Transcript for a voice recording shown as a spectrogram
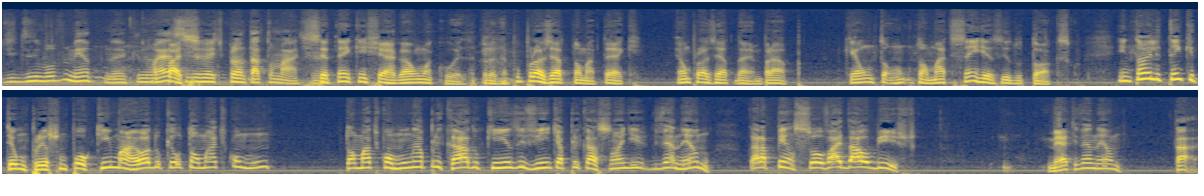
de desenvolvimento, né? Que não é Rapaz, é simplesmente plantar tomate. Você né? tem que enxergar uma coisa. Por exemplo, o projeto Tomatec é um projeto da Embrapa que é um, um, tomate sem resíduo tóxico. Então ele tem que ter um preço um pouquinho maior do que o tomate comum. O tomate comum é aplicado 15, 20 aplicações de veneno. O cara pensou, vai dar o bicho. Mete veneno. Tá,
